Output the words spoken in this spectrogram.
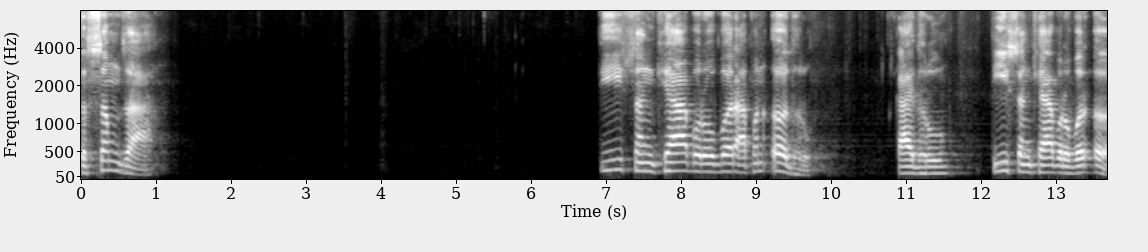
तर समजा ती संख्या बरोबर आपण अ धरू. काय धरू? ती संख्या बरोबर अ.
